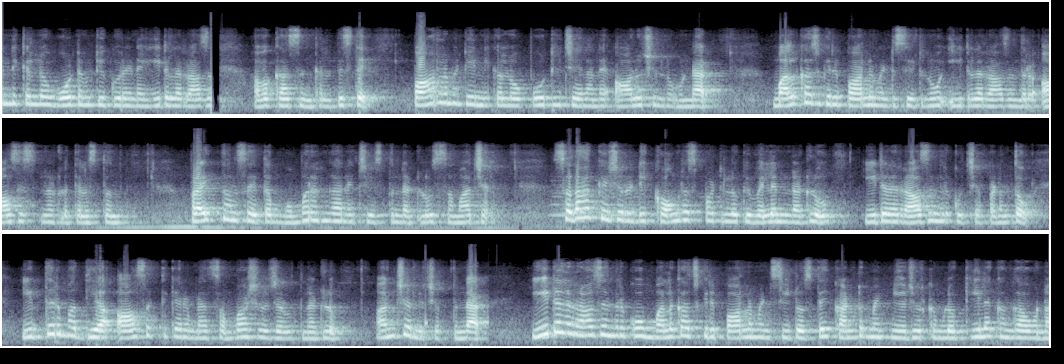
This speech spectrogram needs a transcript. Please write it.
ఎన్నికల్లో ఓటమికి గురైన ఈటల రాజు అవకాశం కల్పిస్తే పార్లమెంట్ ఎన్నికల్లో పోటీ చేయాలనే ఆలోచనలో ఉన్నారు. మల్కాజ్గిరి పార్లమెంటు సీటును ఈటల రాజేందర్ ఆశిస్తున్నట్లు తెలుస్తుంది. ప్రయత్నాలు సైతం ముమ్మరంగానే చేస్తున్నట్లు సమాచారం. సదాకేశ్వర రెడ్డి కాంగ్రెస్ పార్టీలోకి వెళ్ళనున్నట్లు ఈటల రాజేంద్రకు చెప్పడంతో ఇద్దరి మధ్య ఆసక్తికరమైన సంభాషణ జరుగుతున్నట్లు అంచనలు చెబుతున్నారు ఈటల రాజేంద్రకు మల్కాజ్గిరి పార్లమెంట్ సీట్ వస్తే కంటోన్మెంట్ నియోజకవర్గంలో కీలకంగా ఉన్న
